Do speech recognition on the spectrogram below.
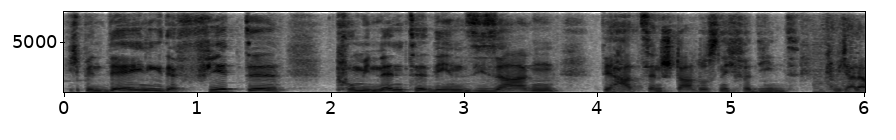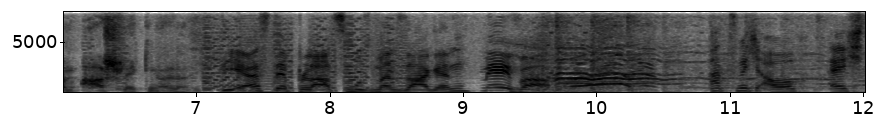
Ich bin derjenige, der vierte Prominente, den Sie sagen, der hat seinen Status nicht verdient. Ich kann mich alle am Arsch lecken, Alter. Die erste Platz, muss man sagen, Meva. Hat's mich auch echt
